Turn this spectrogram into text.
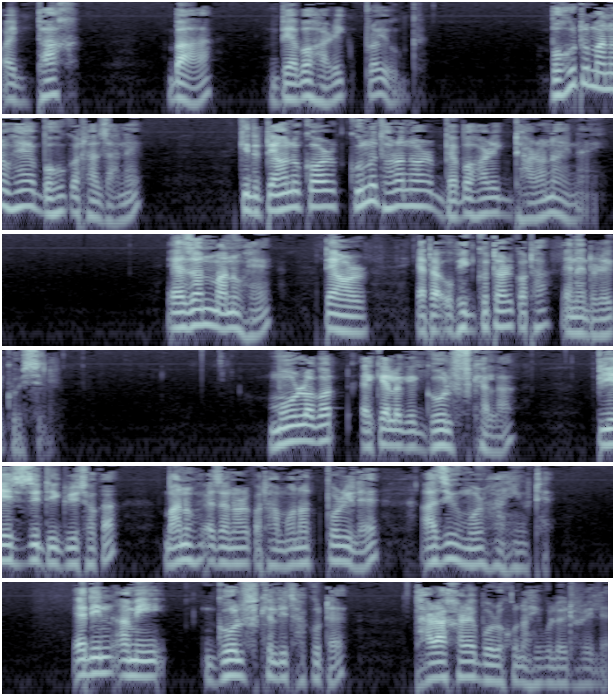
অভ্যাস বা ব্যৱহাৰিক প্ৰয়োগ। বহুতো মানুহে বহু কথা জানে কিন্তু তেওঁলোকৰ কোনো ধৰণৰ ব্যৱহাৰিক ধাৰণাই নাই। এজন মানুহে তেওঁৰ এটা অভিজ্ঞতাৰ কথা এনেদৰে কৈছিল। মোৰ লগত একেলগে গল্ফ খেলা পি এইচ ডি ডিগ্ৰী থকা মানুহ এজনৰ কথা মনত পৰিলে আজিও মোৰ হাঁহি উঠে। এদিন আমি গল্ফ খেলি থাকোঁতে ধাৰাসাৰে বৰষুণ আহিবলৈ ধৰিলে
